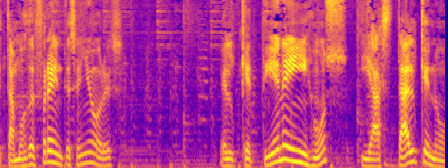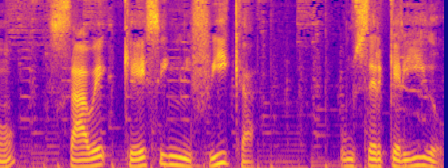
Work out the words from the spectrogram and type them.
estamos de frente, señores. El que tiene hijos y hasta el que no sabe qué significa un ser querido.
